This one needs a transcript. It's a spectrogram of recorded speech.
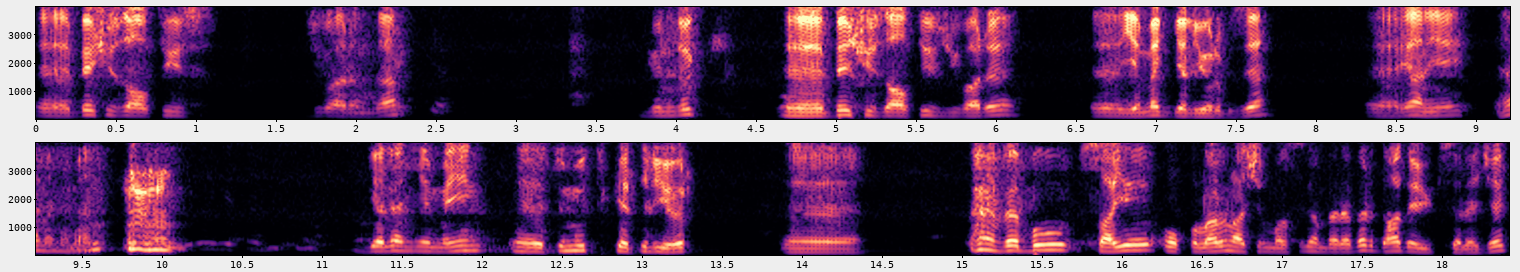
e, 500-600 civarında günlük e, 500-600 civarı e, yemek geliyor bize. E, yani hemen hemen gelen yemeğin e, tümü tüketiliyor. E, ve bu sayı okulların açılmasıyla beraber daha da yükselecek.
